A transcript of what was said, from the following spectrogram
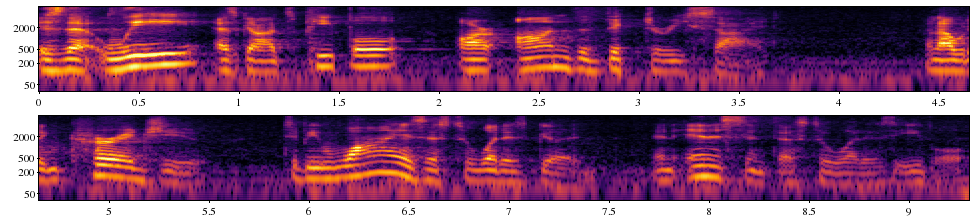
is that we, as God's people, are on the victory side. And I would encourage you to be wise as to what is good and innocent as to what is evil,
